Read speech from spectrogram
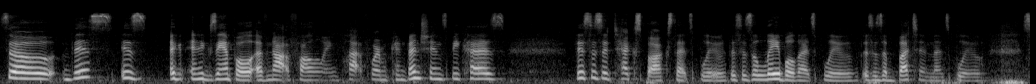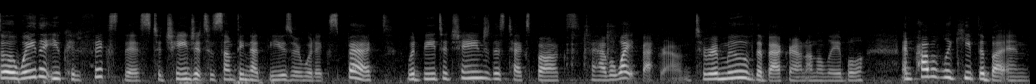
So this is an example of not following platform conventions because this is a text box that's blue, this is a label that's blue, this is a button that's blue. So a way that you could fix this to change it to something that the user would expect would be to change this text box to have a white background, to remove the background on the label, and probably keep the button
